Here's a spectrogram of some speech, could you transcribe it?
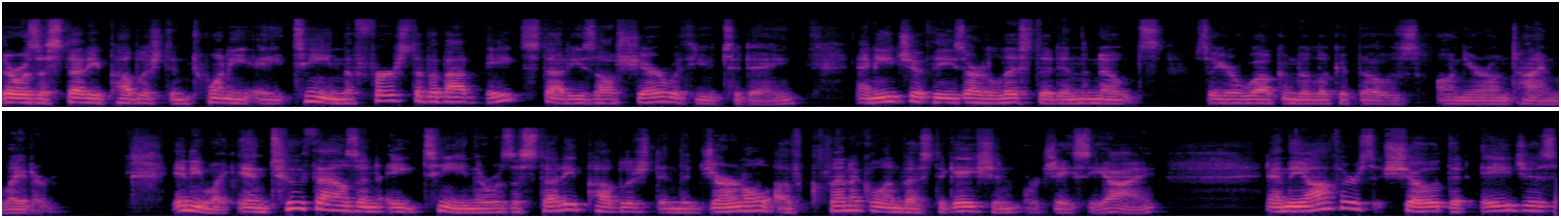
There was a study published in 2018, the first of about eight studies I'll share with you today, and each of these are listed in the notes, so you're welcome to look at those on your own time later. Anyway, in 2018, there was a study published in the Journal of Clinical Investigation, or JCI, and the authors showed that AGEs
